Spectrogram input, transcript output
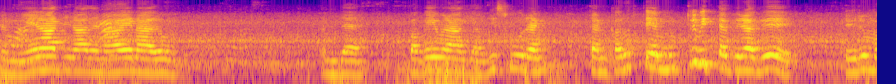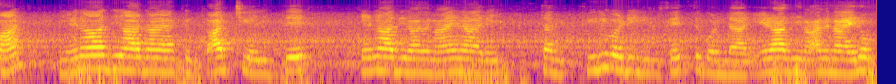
நம் ஏனாதிநாத நாயனாரும். அந்த பகைவனாகிய அதிசூரன் தன் கருத்தை முற்றுவித்த பிறகு பெருமான் ஏனாதிநாத நாயனுக்கு காட்சி அளித்து ஏனாதிநாத நாயனாரை தன் திருவடியில் சேர்த்து கொண்டார். ஏனாதிநாத நாயரும்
